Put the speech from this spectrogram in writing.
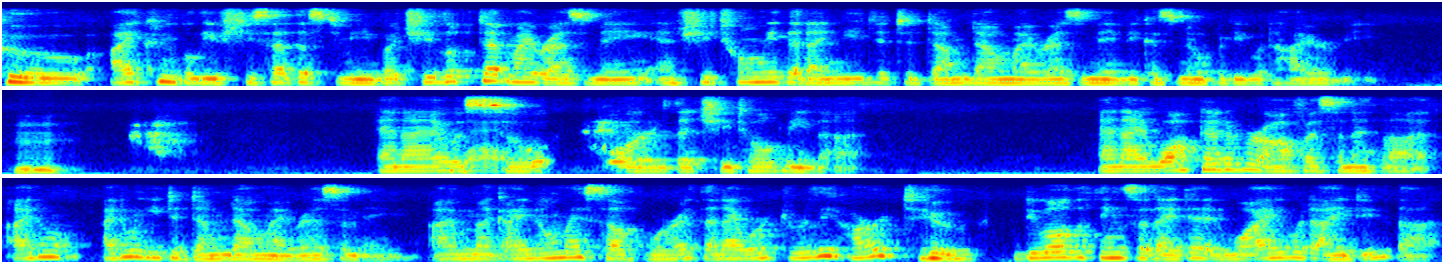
who i couldn't believe she said this to me but she looked at my resume and she told me that i needed to dumb down my resume because nobody would hire me. Hmm. and i was wow. so bored that she told me that and I walked out of her office and I thought, I don't I don't need to dumb down my resume. I'm like, I know my self-worth and I worked really hard to do all the things that I did. Why would I do that?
